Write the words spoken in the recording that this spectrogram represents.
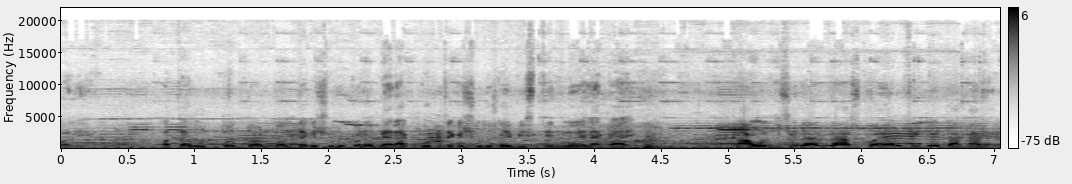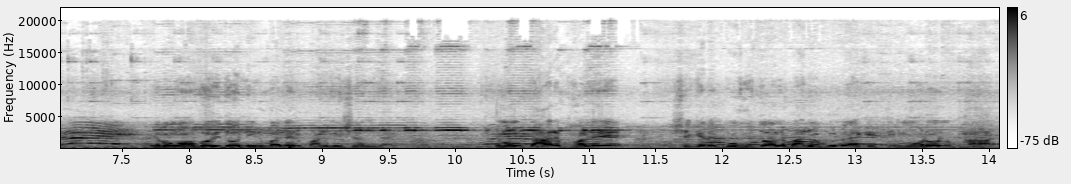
বলে, অর্থাৎ উত্তর দমদম থেকে শুরু করে ব্যারাকপুর থেকে শুরু করে বিস্তীর্ণ এলাকায়, কাউন্সিলররা স্কোয়ার ফিটে টাকা নেয় এবং অবৈধ নির্মাণের পারমিশন দেয় এবং তার ফলে সেখানে বহুতল বাড়িগুলো এক একটি মরণ ফাঁদ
